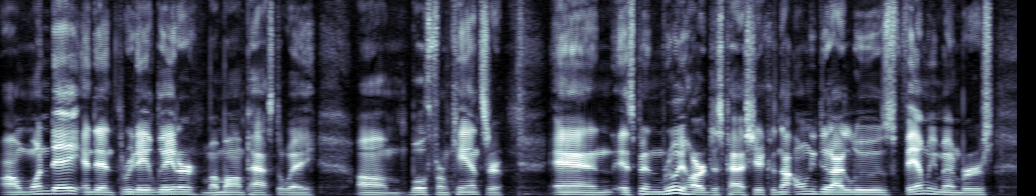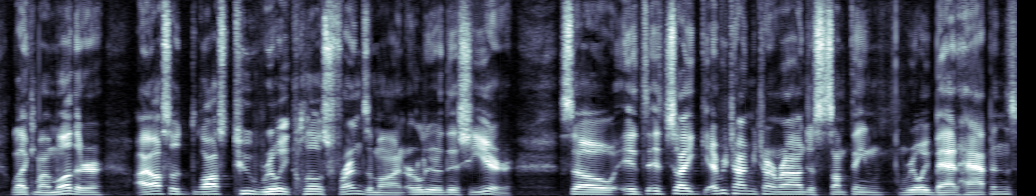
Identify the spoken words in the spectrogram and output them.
on one day, and then three days later, my mom passed away, um, both from cancer and it's been really hard this past year because not only did I lose family members like my mother, I also lost two really close friends of mine earlier this year. So it's it's like every time you turn around, just something really bad happens,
